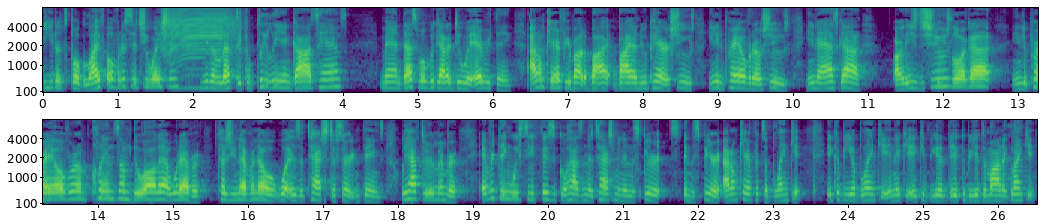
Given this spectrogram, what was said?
You didn't spoke life over the situation. You didn't left it completely in God's hands. Man, that's what we got to do with everything. I don't care if you're about to buy buy a new pair of shoes. You need to pray over those shoes. You need to ask God, are these the shoes, Lord God? You need to pray over them, cleanse them, do all that, whatever, because you never know what is attached to certain things. We have to remember everything we see physical has an attachment in the spirit. In the spirit, I don't care if it's a blanket. It could be a blanket, and it could, it could be a it could be a demonic blanket.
